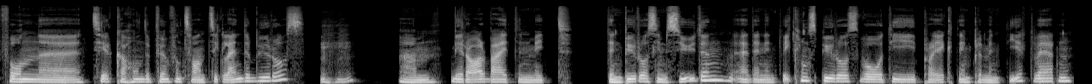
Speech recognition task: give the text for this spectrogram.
von äh, circa 125 Länderbüros. Mhm. Ähm, wir arbeiten mit den Büros im Süden, äh, den Entwicklungsbüros, wo die Projekte implementiert werden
